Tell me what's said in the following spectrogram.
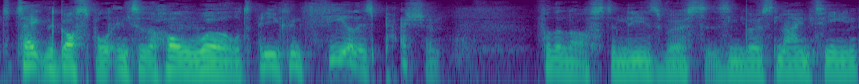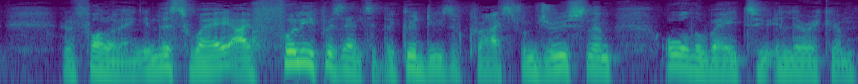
to take the gospel into the whole world. And you can feel his passion for the lost in these verses, in verse 19 and following. In this way, I fully presented the good news of Christ from Jerusalem all the way to Illyricum.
